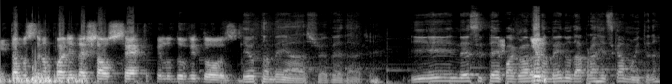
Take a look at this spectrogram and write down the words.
Então você não pode deixar o certo pelo duvidoso. Eu também acho, é verdade. E nesse tempo agora eu... também não dá para arriscar muito, né?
